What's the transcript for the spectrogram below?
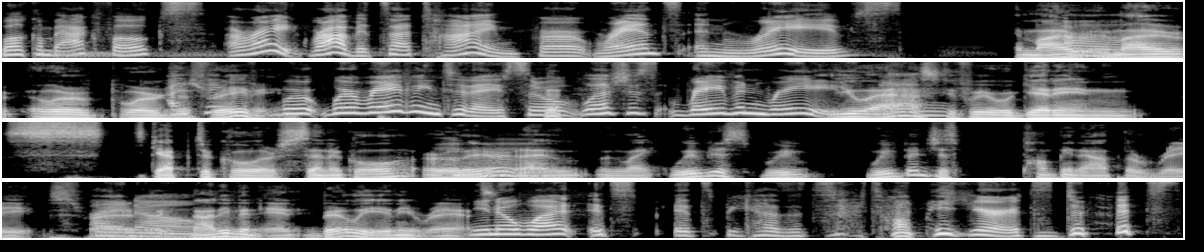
Welcome back, folks. All right, Rob, it's that time for rants and raves. Am I? Um, am I? We're we're just raving. We're we're raving today, so let's just rave and rave. You asked and... if we were getting skeptical or cynical earlier, mm-hmm. and, and like we've just we've we've been just pumping out the raves, right? I know. Like not even any, barely any rants. You know what? It's it's because it's that time of year. It's it's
